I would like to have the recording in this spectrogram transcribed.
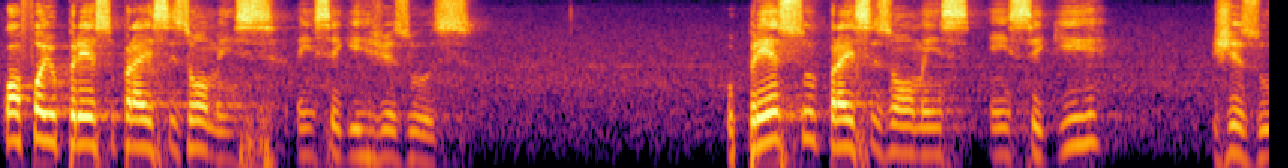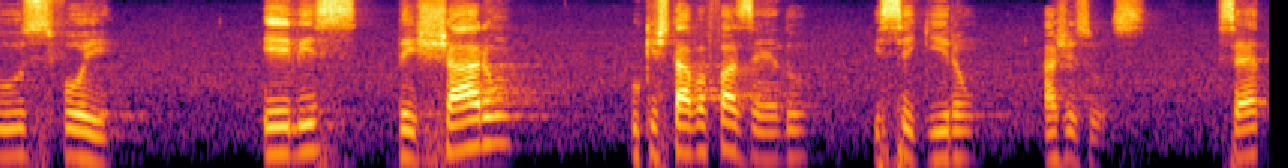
Qual foi o preço para esses homens em seguir Jesus? O preço para esses homens em seguir Jesus foi: eles deixaram o que estava fazendo e seguiram a Jesus. Certo?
